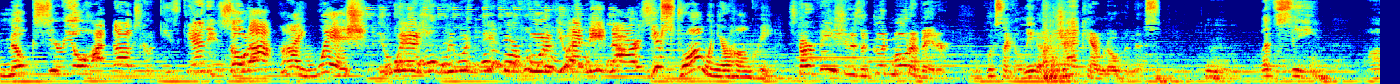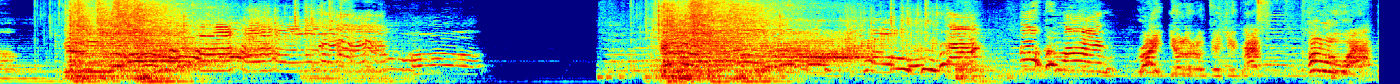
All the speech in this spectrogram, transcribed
milk, cereal, hot dogs, cookies, candy, soda. I wish. You wish we wouldn't need more food if you hadn't eaten ours. You're strong when you're hungry. Starvation is a good motivator. Looks like I'll need a jackhammer to open this. Hmm, let's see. Um. Oh, come on! Right, you little digipest! Pummel whack!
